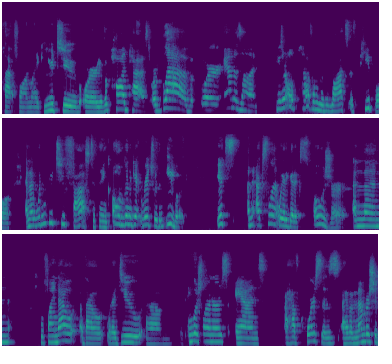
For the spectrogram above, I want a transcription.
platform like youtube or you have a podcast or blab or amazon these are all platforms with lots of people. And I wouldn't be too fast to think, oh, I'm going to get rich with an ebook. It's an excellent way to get exposure. And then people find out about what I do um, with English learners. And I have courses, I have a membership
